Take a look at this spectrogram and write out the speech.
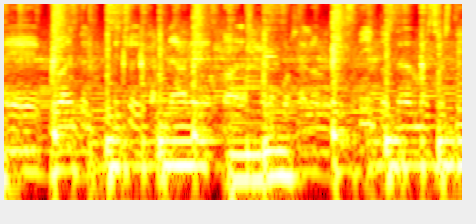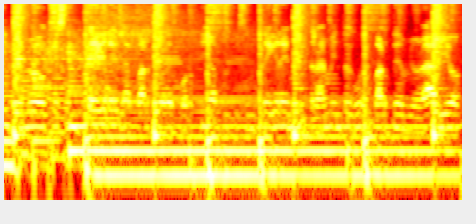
Eh, probablemente el hecho de caminar de toda la escuela por salones tener maestros distintos, luego que se integre la parte deportiva, porque se integre mi entrenamiento como parte de mi horario,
